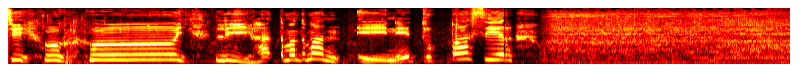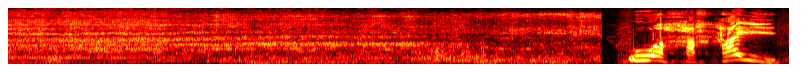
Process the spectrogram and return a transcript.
Cihuhuy, lihat teman-teman, ini truk pasir. Wah, hai.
